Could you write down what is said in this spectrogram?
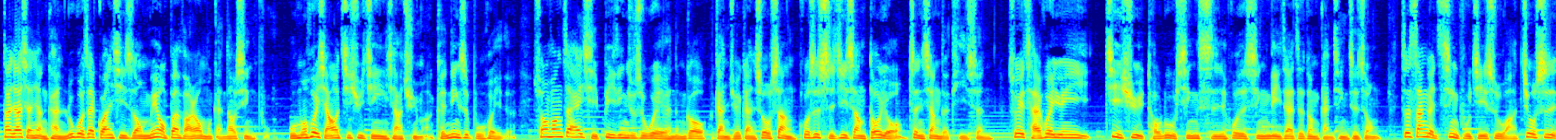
大家想想看，如果在关系中没有办法让我们感到幸福，我们会想要继续经营下去吗？肯定是不会的。双方在一起必定就是为了能够感觉、感受上，或是实际上都有正向的提升，所以才会愿意继续投入心思或者心力在这段感情之中。这三个幸福激素啊，就是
